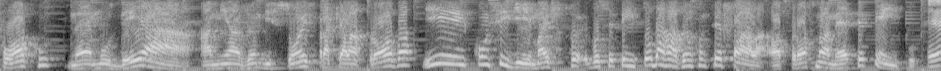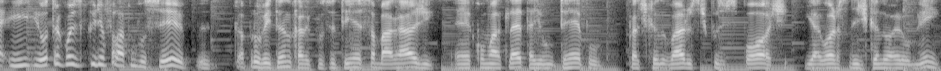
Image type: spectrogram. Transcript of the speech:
foco, né? Mudei a, a minhas ambições para aquela prova e consegui. Mas você tem toda a razão quando você fala, a próxima meta é tempo. É, e outra coisa que eu queria falar com você, aproveitando, cara, que você tem essa bagagem é, como atleta aí um tempo, praticando vários tipos de esporte e agora se dedicando ao Ironman,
